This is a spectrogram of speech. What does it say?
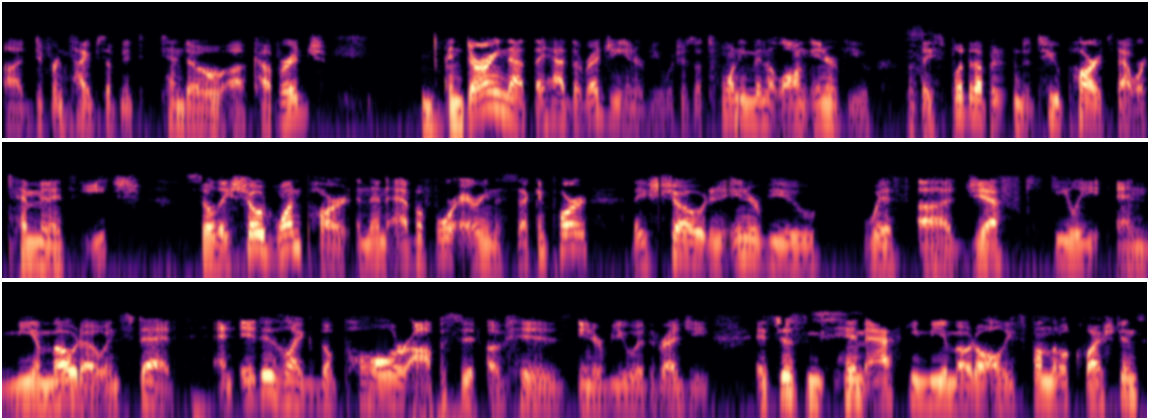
uh, different types of Nintendo uh, coverage. And during that, they had the Reggie interview, which is a 20 minute long interview, but they split it up into two parts that were 10 minutes each. So they showed one part, and then before airing the second part, they showed an interview with uh, Geoff Keighley and Miyamoto instead, and it is like the polar opposite of his interview with Reggie. It's just him asking Miyamoto all these fun little questions.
